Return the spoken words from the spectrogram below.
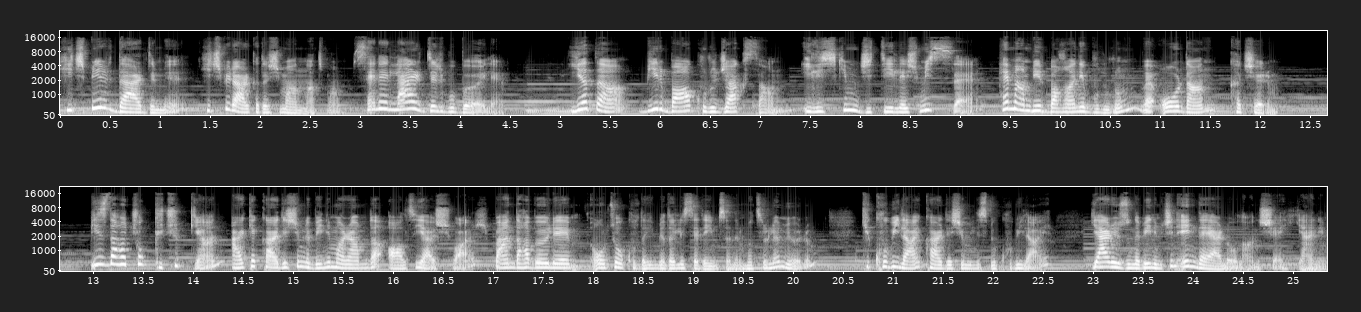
Hiçbir derdimi hiçbir arkadaşıma anlatmam. Senelerdir bu böyle. Ya da bir bağ kuracaksam, ilişkim ciddileşmişse hemen bir bahane bulurum ve oradan kaçarım. Biz daha çok küçükken erkek kardeşimle benim aramda 6 yaş var. Ben daha böyle ortaokuldayım ya da lisedeyim sanırım hatırlamıyorum. Ki Kubilay, kardeşimin ismi Kubilay. Yeryüzünde benim için en değerli olan şey. Yani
